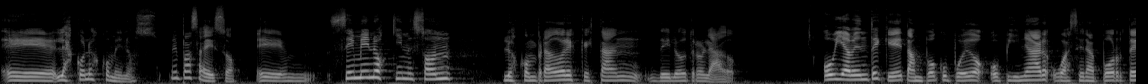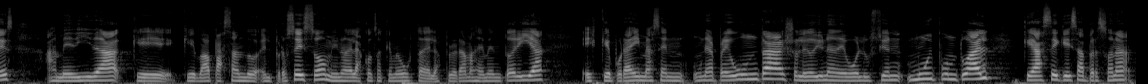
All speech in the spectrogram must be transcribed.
eh, las conozco menos. Me pasa eso. Eh, sé menos quiénes son los compradores que están del otro lado. Obviamente que tampoco puedo opinar o hacer aportes a medida que, va pasando el proceso. Una de las cosas que me gusta de los programas de mentoría es que por ahí me hacen una pregunta, yo le doy una devolución muy puntual que hace que esa persona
